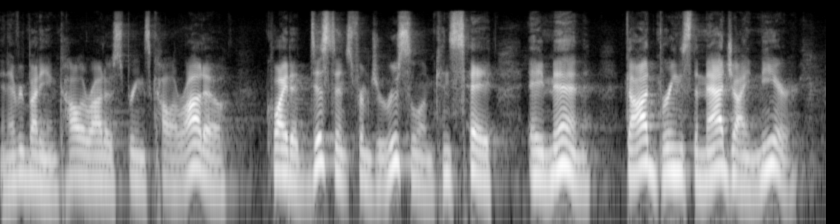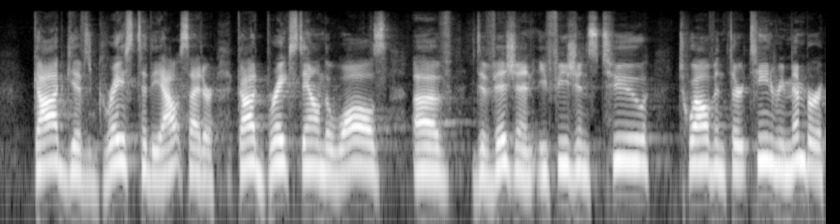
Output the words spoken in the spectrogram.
And everybody in Colorado Springs, Colorado, quite a distance from Jerusalem, can say, Amen. God brings the Magi near. God gives grace to the outsider. God breaks down the walls of division. Ephesians 2 12 and 13. Remember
